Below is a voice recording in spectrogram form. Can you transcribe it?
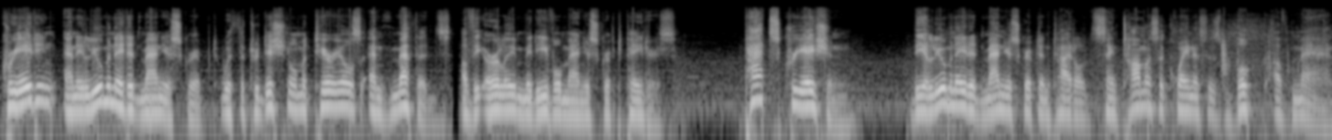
creating an illuminated manuscript with the traditional materials and methods of the early medieval manuscript painters. Pat's creation the illuminated manuscript entitled St. Thomas Aquinas' Book of Man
